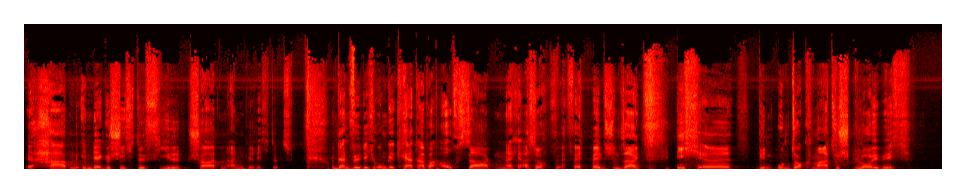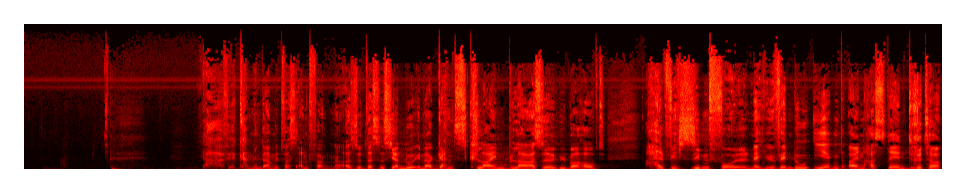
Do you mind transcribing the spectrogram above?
äh, haben in der Geschichte viel Schaden angerichtet. Und dann würde ich umgekehrt aber auch sagen, ne, also wenn Menschen sagen, ich äh, bin undogmatisch gläubig, ja, wer kann denn damit was anfangen? Ne? Also das ist ja nur in einer ganz kleinen Blase überhaupt halbwegs sinnvoll. Ne? Wenn du irgendeinen hast, der in dritter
